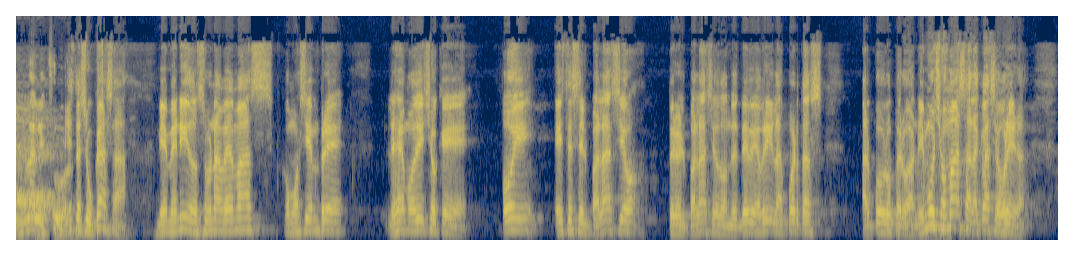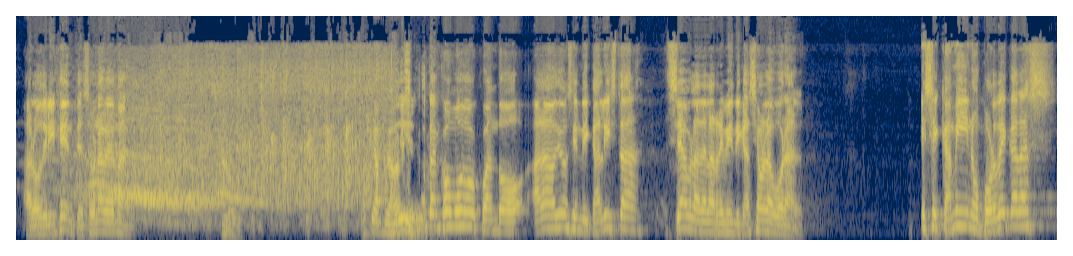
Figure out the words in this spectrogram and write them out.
una lechuga. Esta es su casa. bienvenidos una vez más. Como siempre, les hemos dicho que hoy este es el palacio, pero el palacio donde debe abrir las puertas al pueblo peruano y mucho más a la clase obrera, a los dirigentes, una vez más. Es tan cómodo cuando al lado de un sindicalista se habla de la reivindicación laboral. Ese camino por décadas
